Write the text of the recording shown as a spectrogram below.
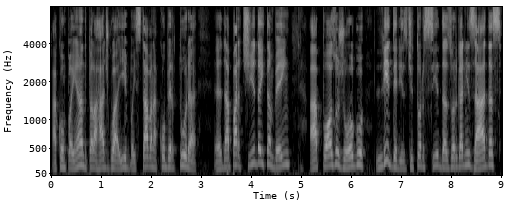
acompanhando pela Rádio Guaíba, estava na cobertura eh, da partida e também após o jogo, líderes de torcidas organizadas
